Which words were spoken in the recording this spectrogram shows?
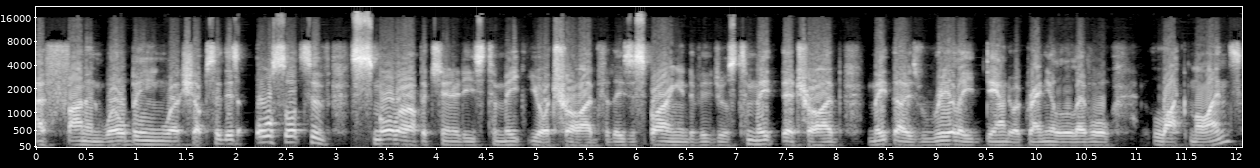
a fun and well-being workshop. So there's all sorts of smaller opportunities to meet your tribe for these aspiring individuals to meet their tribe, meet those really down to a granular level like minds.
